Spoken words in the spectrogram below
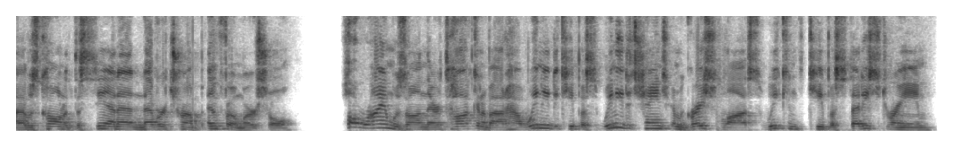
I was calling it the CNN Never Trump infomercial. Paul Ryan was on there talking about how we need to keep us we need to change immigration laws so we can keep a steady stream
